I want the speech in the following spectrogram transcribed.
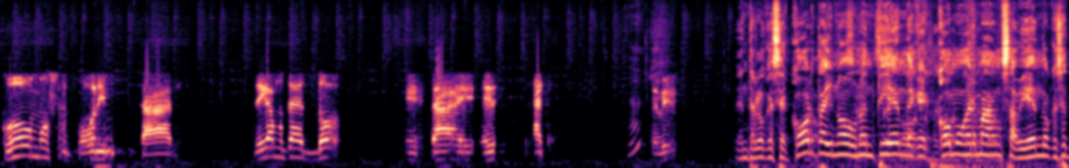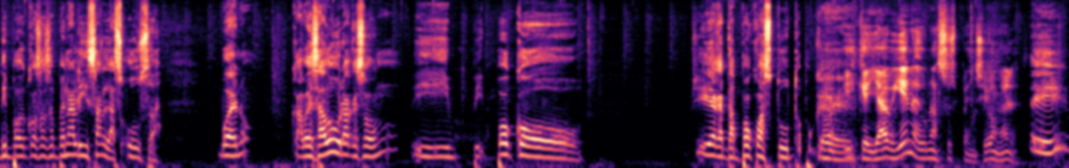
cómo se pone a inventar? Díganme ustedes dos está eh, eh, Entre lo que se corta y no, uno entiende que como Germán, sabiendo que ese tipo de cosas se penalizan, las usa. Bueno, cabeza dura que son y, y poco. Sí, que tampoco astuto, porque. Y que ya viene de una suspensión él. Sí,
